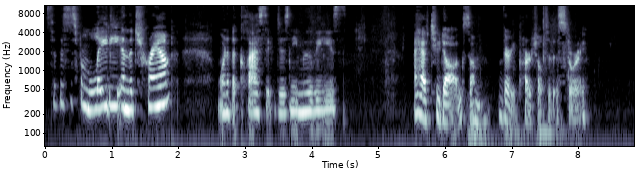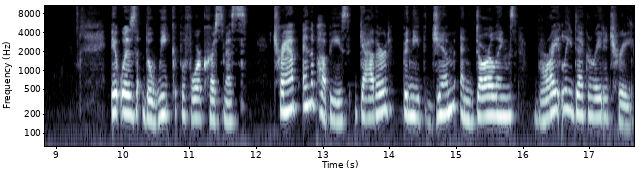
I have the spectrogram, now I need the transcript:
So this is from Lady and the Tramp, one of the classic Disney movies. I have two dogs, so I'm very partial to this story. It was the week before Christmas. Tramp and the puppies gathered beneath Jim and Darling's brightly decorated tree.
